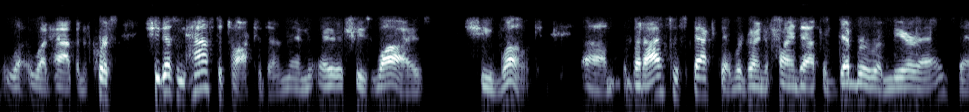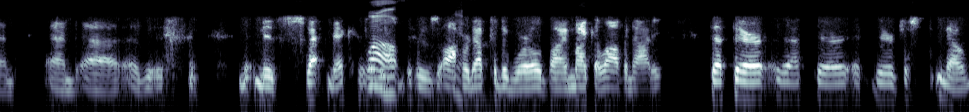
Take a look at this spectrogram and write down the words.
what, what happened. Of course, she doesn't have to talk to them, and if she's wise, she won't. Um, but I suspect that we're going to find out that Deborah Ramirez and and uh, Ms. Swetnick, well, who's, who's offered yeah. up to the world by Michael Avenatti, that they're that they're they're just you know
